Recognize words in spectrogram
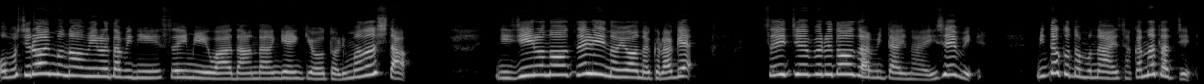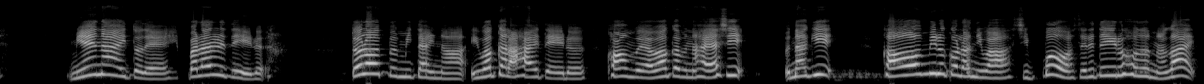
面白いものを見るたびに、スイミーはだんだん元気を取り戻した。虹色のゼリーのようなクラゲ。水中ブルドーザーみたいな伊勢海老。見たこともない魚たち。見えない糸で引っ張られている。ドロップみたいな岩から生えている昆布やワカメの林。うなぎ。顔を見る頃には尻尾を忘れているほど長い。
